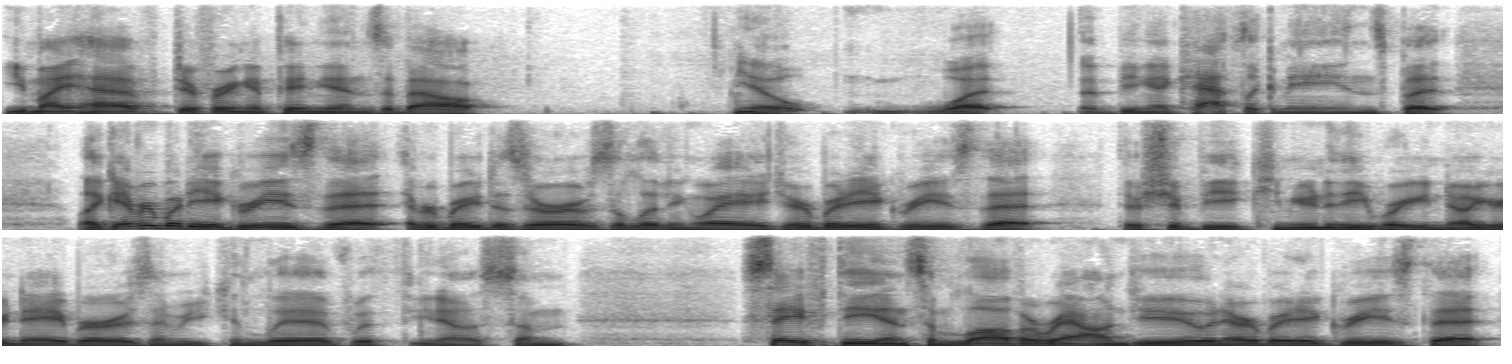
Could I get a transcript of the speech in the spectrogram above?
you might have differing opinions about, you know, what being a Catholic means, but like everybody agrees that everybody deserves a living wage. Everybody agrees that there should be community where you know your neighbors and you can live with you know some safety and some love around you and everybody agrees that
